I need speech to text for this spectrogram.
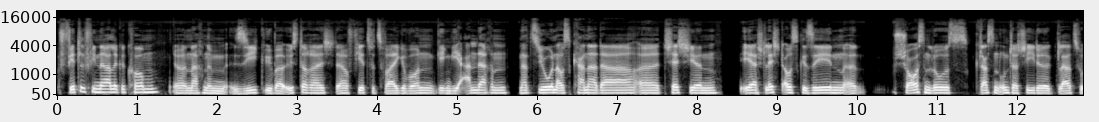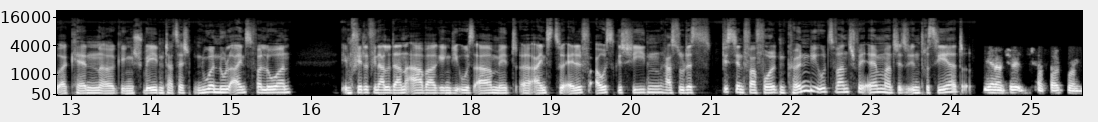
Viertelfinale gekommen, äh, nach einem Sieg über Österreich, da 4 zu 2 gewonnen. Gegen die anderen Nationen aus Kanada, äh, Tschechien eher schlecht ausgesehen chancenlos, Klassenunterschiede klar zu erkennen, gegen Schweden tatsächlich nur 0-1 verloren. Im Viertelfinale dann aber gegen die USA mit äh, 1 zu 11 ausgeschieden. Hast du das bisschen verfolgen können, die U20 WM? Hat dich das interessiert? Ja, natürlich, das verfolgt man.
